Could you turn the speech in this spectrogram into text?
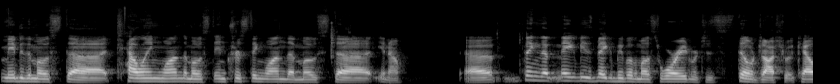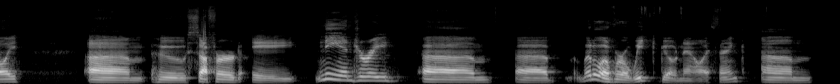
maybe the most uh, telling one, the most interesting one, the most uh, you know uh, thing that maybe is making people the most worried, which is still Joshua Kelley, um, who suffered a knee injury um, uh, a little over a week ago now, I think, um,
